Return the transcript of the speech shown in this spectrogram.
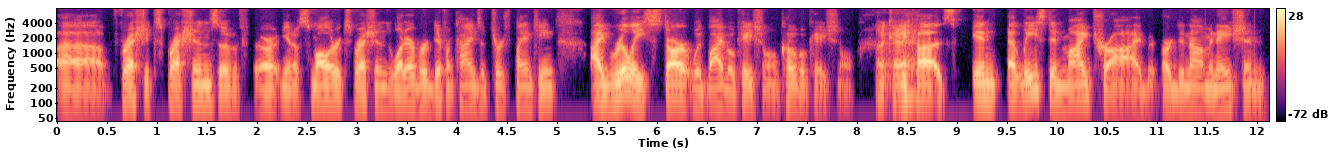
uh, fresh expressions of, or, you know, smaller expressions, whatever, different kinds of church planting, I really start with bivocational and co-vocational. Okay. Because in, at least in my tribe or denomination,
